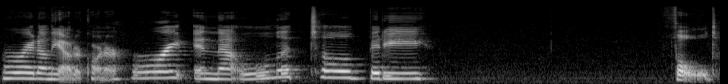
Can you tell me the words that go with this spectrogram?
right on the outer corner, right in that little bitty fold.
